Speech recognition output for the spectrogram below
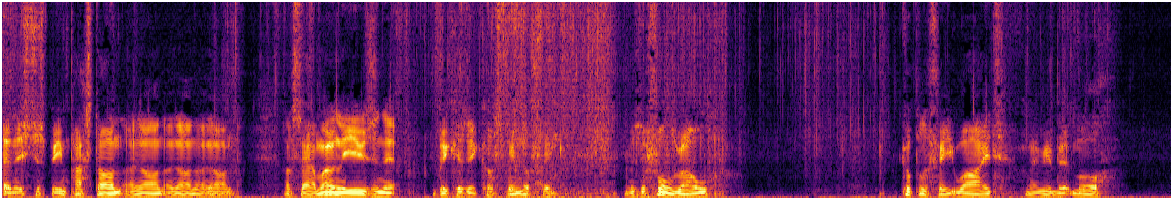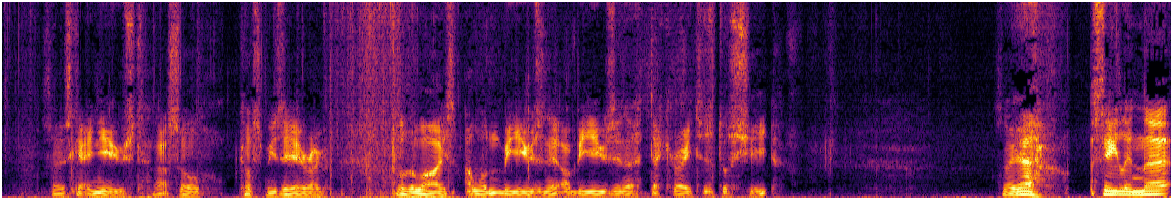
and it's just been passed on and on and on and on. I say I'm only using it because it cost me nothing. It was a full roll, a couple of feet wide, maybe a bit more. So it's getting used, that's all. Cost me zero. Otherwise I wouldn't be using it, I'd be using a decorator's dust sheet. So yeah, ceiling there,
